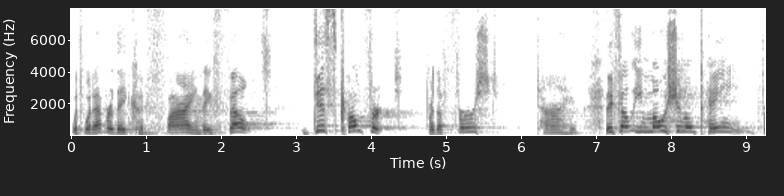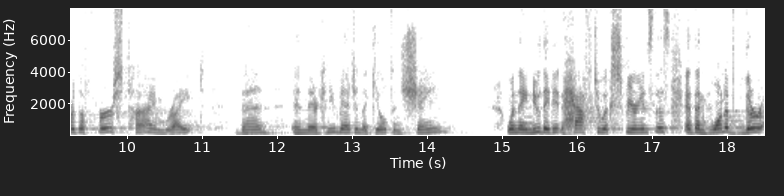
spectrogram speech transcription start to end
with whatever they could find. They felt discomfort for the first time. They felt emotional pain for the first time right then and there. Can you imagine the guilt and shame? When they knew they didn't have to experience this, and then one of their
